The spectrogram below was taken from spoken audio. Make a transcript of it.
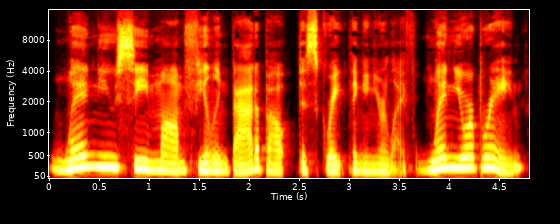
when you see mom feeling bad about this great thing in your life. When your brain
